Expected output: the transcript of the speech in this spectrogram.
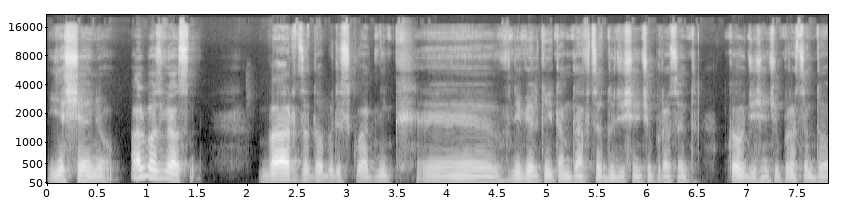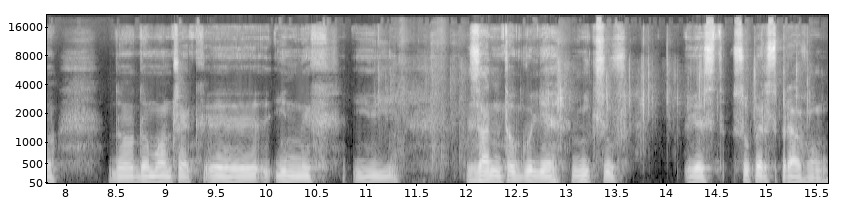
jesienią albo z wiosny. Bardzo dobry składnik yy, w niewielkiej tam dawce do 10%, około 10% do, do, do mączek yy, innych i zanęt ogólnie miksów jest super sprawą.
